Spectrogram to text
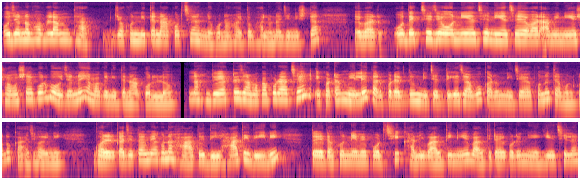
ওই জন্য ভাবলাম, থাক, যখন নিতে না করছে আর নেব না, হয়তো ভালো না জিনিসটা। এবার ও দেখছে যে ও নিয়েছে নিয়েছে, এবার আমি নিয়ে সমস্যায় পড়ব, ওই জন্যই আমাকে নিতে না করল। না দু একটা জামা কাপড় আছে, এ কটা মেলে, তারপর একদম নিচের দিকে যাব, কারণ নিচে এখনও তেমন কোনো কাজ হয়নি। ঘরের কাজে তো আমি এখনও হাতই দিই, হাতই দিইনি। তো এ দেখুন, নেমে পড়ছি, খালি বালতি নিয়ে, বালতিটায় করে নিয়ে গিয়েছিলাম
